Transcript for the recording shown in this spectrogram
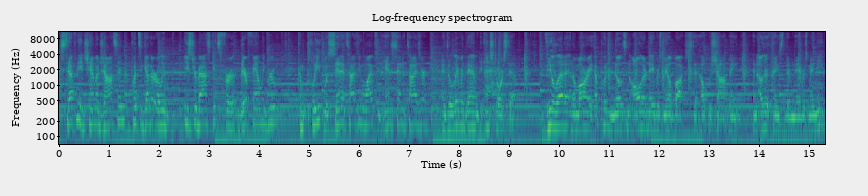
Stephanie and Chandler Johnson put together early Easter baskets for their family group, complete with sanitizing wipes and hand sanitizer, and delivered them to each doorstep. Violetta and Omari have put notes in all their neighbors' mailboxes to help with shopping and other things that their neighbors may need.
